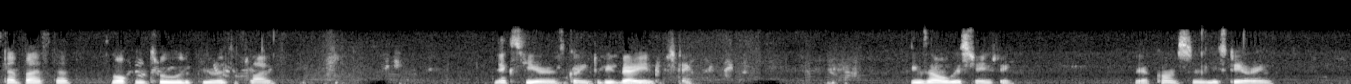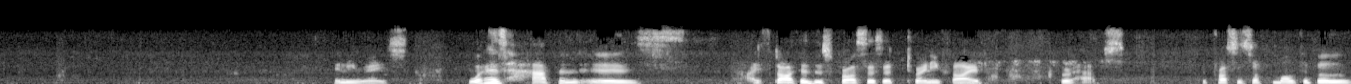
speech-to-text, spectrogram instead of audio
Step by step, walking through the periods of life. Next year is going to be very interesting. Things are always changing. We are constantly steering. Anyways, what has happened is I started this process at 25, perhaps. The process of multiple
